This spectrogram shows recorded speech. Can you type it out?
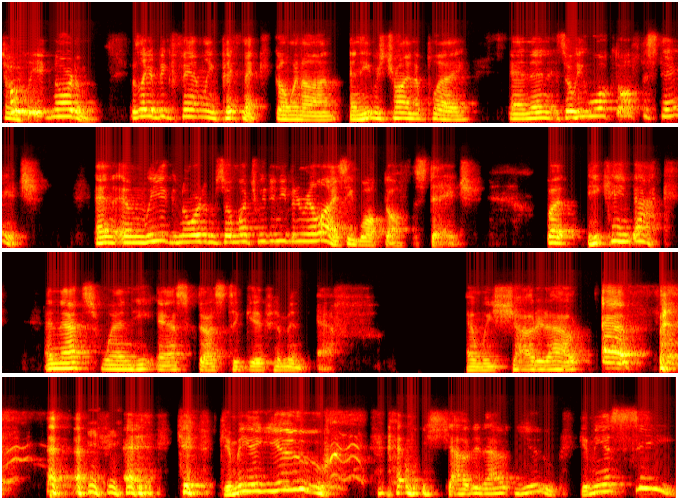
Totally ignored him. It was like a big family picnic going on, and he was trying to play. And then, so he walked off the stage. And, and we ignored him so much, we didn't even realize he walked off the stage. But he came back. And that's when he asked us to give him an F. And we shouted out, F. Give me a U. And we shouted out U. Give me a C.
